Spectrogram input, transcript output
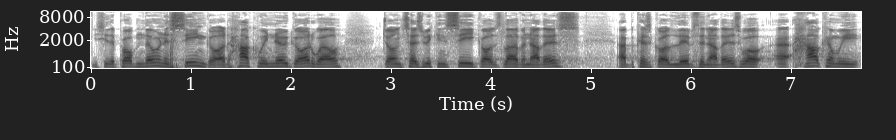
You see the problem? No one has seen God. How can we know God? Well, John says we can see God's love in others uh, because God lives in others. Well, uh, how can we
